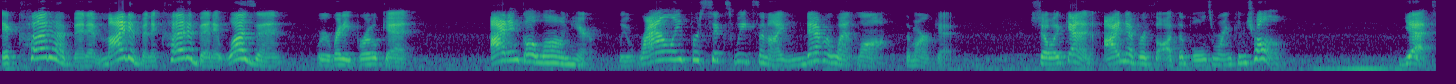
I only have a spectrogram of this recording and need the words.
it could have been, it might have been, it could have been, it wasn't, we already broke it. I didn't go long here. We rallied for six weeks and I never went long the market. So again, I never thought the bulls were in control. Yet,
